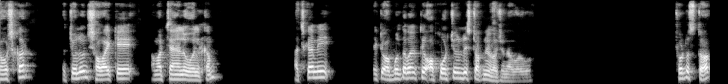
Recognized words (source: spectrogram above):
নমস্কার। চলুন সবাইকে আমার চ্যানেলে ওয়েলকাম। আজকে আমি একটু বলতে পারেন একটি অপরচুনিটি স্টক নিয়ে আলোচনা করব। ছোট স্টক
